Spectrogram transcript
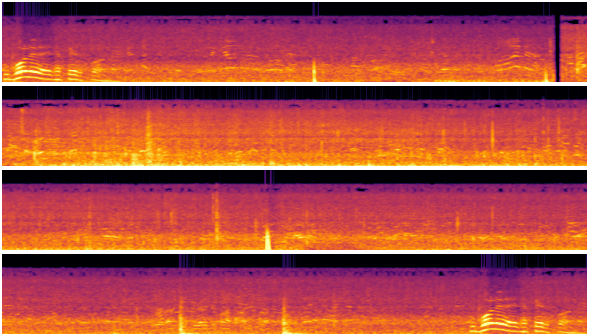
fútbol es el experto. बोले रहे थे पेड़ पर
